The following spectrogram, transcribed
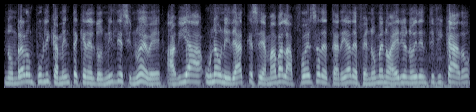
nombraron públicamente que en el 2019 había una unidad que se llamaba la Fuerza de Tarea de Fenómeno Aéreo No Identificado.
